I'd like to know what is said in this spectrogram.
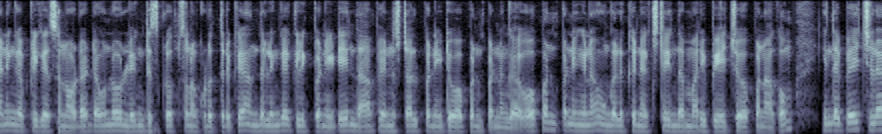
ஏர்னிங் அப்ளிகேஷனோட டவுன்லோட் லிங்க் டிஸ்கிரிப்ஷனில் கொடுத்துருக்கேன். அந்த லிங்கை கிளிக் பண்ணிவிட்டு இந்த ஆப்பை இன்ஸ்டால் பண்ணிவிட்டு ஓப்பன் பண்ணுங்கள் ஓப்பன் பண்ணிங்கன்னா உங்களுக்கு நெக்ஸ்ட் இந்த மாதிரி பேஜ் ஓப்பன் ஆகும். இந்த பேஜில்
